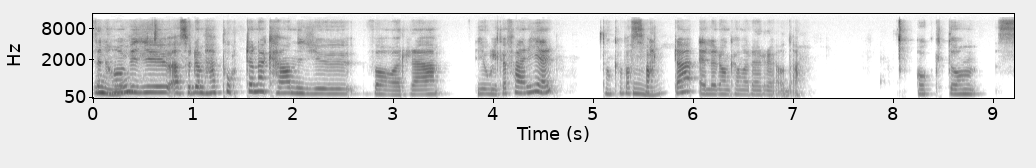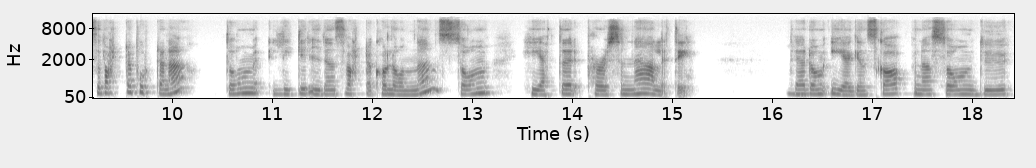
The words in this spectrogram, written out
Sen har Mm. vi ju, alltså de här portarna kan ju vara i olika färger. De kan vara Mm. svarta eller de kan vara röda. Och de svarta portarna, de ligger i den svarta kolonnen som heter personality. Det är Mm. de egenskaperna som du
